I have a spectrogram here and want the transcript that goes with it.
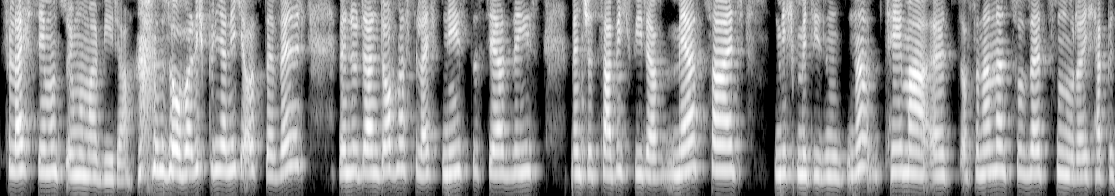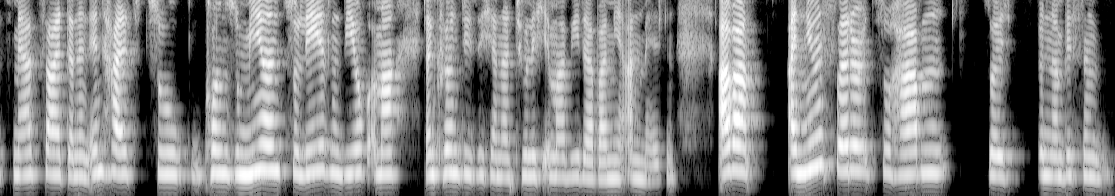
vielleicht sehen wir uns irgendwann mal wieder. so, weil ich bin ja nicht aus der Welt. Wenn du dann doch mal vielleicht nächstes Jahr siehst, Mensch, jetzt habe ich wieder mehr Zeit, mich mit diesem ne, Thema äh, auseinanderzusetzen oder ich habe jetzt mehr Zeit, dann den Inhalt zu konsumieren, zu lesen, wie auch immer, dann können die sich ja natürlich immer wieder bei mir anmelden. Aber ein Newsletter zu haben, so ich bin ein bisschen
